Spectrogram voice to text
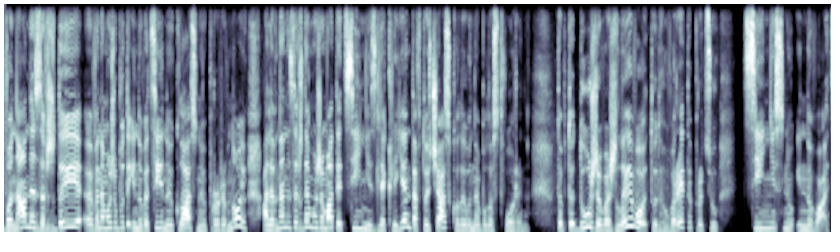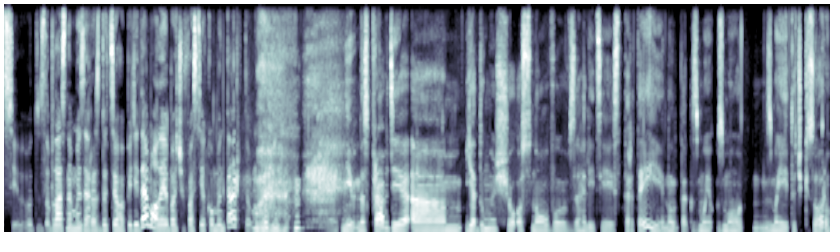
вона не завжди е, вона може бути інноваційною, класною, проривною, але вона не завжди може мати цінність для клієнта в той час, коли вона була створена. Тобто дуже важливо тут говорити про цю ціннісну інновацію? От власне ми зараз до цього підійдемо, але я бачу, у вас є коментар. Тому ні, насправді ем, я думаю, що основою взагалі цієї стратегії, ну так з моєї з мого з моєї точки зору,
